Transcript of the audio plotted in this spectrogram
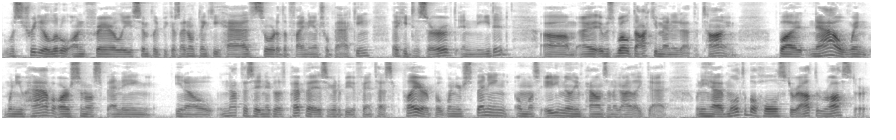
was treated a little unfairly simply because I don't think he had sort of the financial backing that he deserved and needed. Um, I, it was well documented at the time, but now when when you have Arsenal spending you know, not to say Nicolas Pepe isn't going to be a fantastic player, but when you're spending almost 80 million pounds on a guy like that, when you have multiple holes throughout the roster,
